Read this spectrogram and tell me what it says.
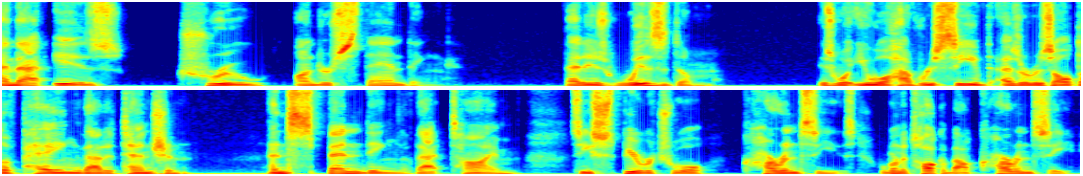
And that is true understanding. That is wisdom, is what you will have received as a result of paying that attention and spending that time. See, spiritual currencies. We're going to talk about currency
